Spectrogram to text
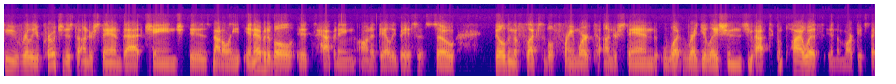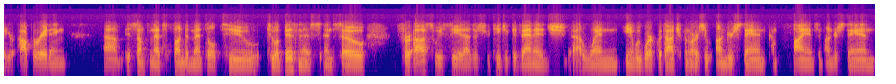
to really approach it is to understand that change is not only inevitable, it's happening on a daily basis. So, building a flexible framework to understand what regulations you have to comply with in the markets that you're operating um, is something that's fundamental to, to a business. And so, for us, we see it as a strategic advantage uh, when you know we work with entrepreneurs who understand compliance and understand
